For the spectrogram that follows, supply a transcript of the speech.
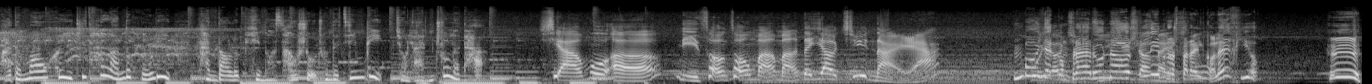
猾的猫和一只贪婪的狐狸看到了匹诺曹手中的金币，就拦住了他。小木偶，你匆匆忙忙的要去哪儿呀、嘿，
